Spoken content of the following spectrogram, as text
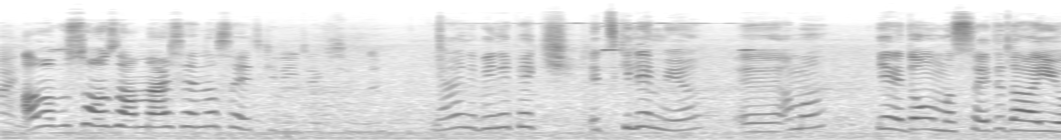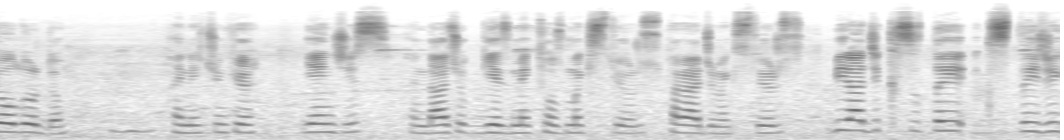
Aynen. Ama bu son zamlar seni nasıl etkileyecek şimdi? Yani beni pek etkilemiyor Ee, ama yine de olmasaydı daha iyi olurdu. Hani çünkü genciz. Hani daha çok gezmek, tozmak istiyoruz, para harcamak istiyoruz. Birazcık kısıtlay kısıtlayıcı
